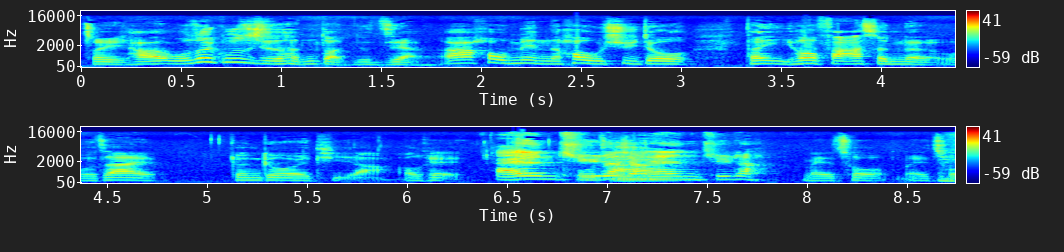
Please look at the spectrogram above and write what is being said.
所以他我这个故事其实很短，就这样啊，后面的后续就等以后发生了，我再。跟各位提啦，OK，I N G 啦，I N G 啦，没错没错。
